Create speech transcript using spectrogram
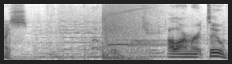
Nice. I'll armor it too.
